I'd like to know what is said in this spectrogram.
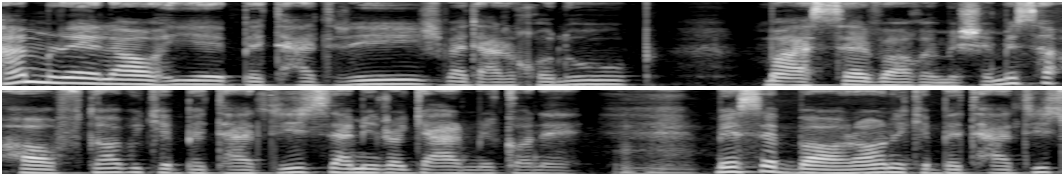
امر الهی به تدریج و در قلوب مؤثر واقع میشه. مثل آفتابی که به تدریج زمین را گرم می‌کنه. مثل بارانی که به تدریج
